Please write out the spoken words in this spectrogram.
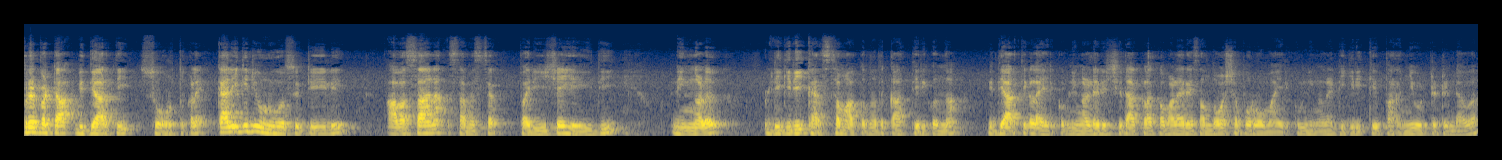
പ്രിയപ്പെട്ട വിദ്യാർത്ഥി സുഹൃത്തുക്കളെ കാലിക്കറ്റ് യൂണിവേഴ്സിറ്റിയിൽ അവസാന സെമസ്റ്റർ പരീക്ഷ എഴുതി നിങ്ങൾ ഡിഗ്രി കരസ്ഥമാക്കുന്നത് കാത്തിരിക്കുന്ന വിദ്യാർത്ഥികളായിരിക്കും. നിങ്ങളുടെ രക്ഷിതാക്കളൊക്കെ വളരെ സന്തോഷപൂർവമായിരിക്കും നിങ്ങളുടെ ഡിഗ്രിക്ക് പറഞ്ഞു വിട്ടിട്ടുണ്ടാവുക.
